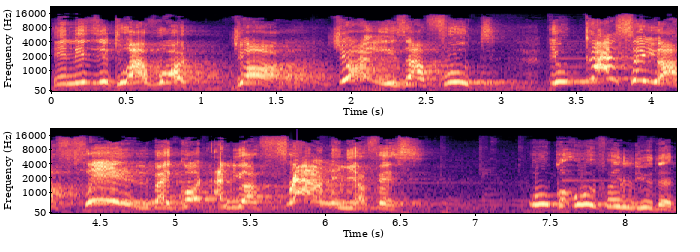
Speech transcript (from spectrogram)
He needs you to have what? Joy. Joy is a fruit. You can't say you are filled by God and you are frowning your face. Who, who failed you then?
